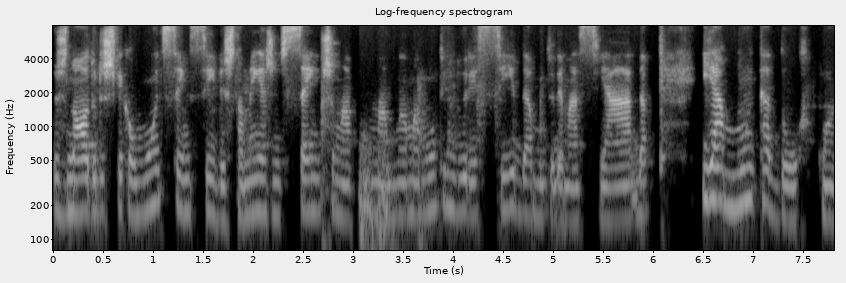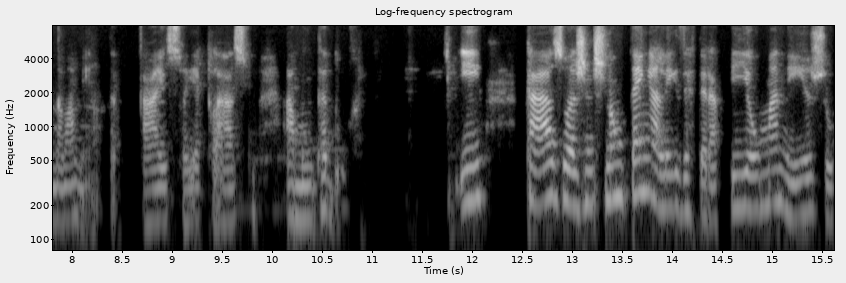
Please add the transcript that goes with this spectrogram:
Os nódulos ficam muito sensíveis também, a gente sente uma, uma mama muito endurecida, muito demasiada, e há muita dor quando amamenta, tá? Isso aí é clássico, há muita dor. E Caso a gente não tenha laser terapia, o manejo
